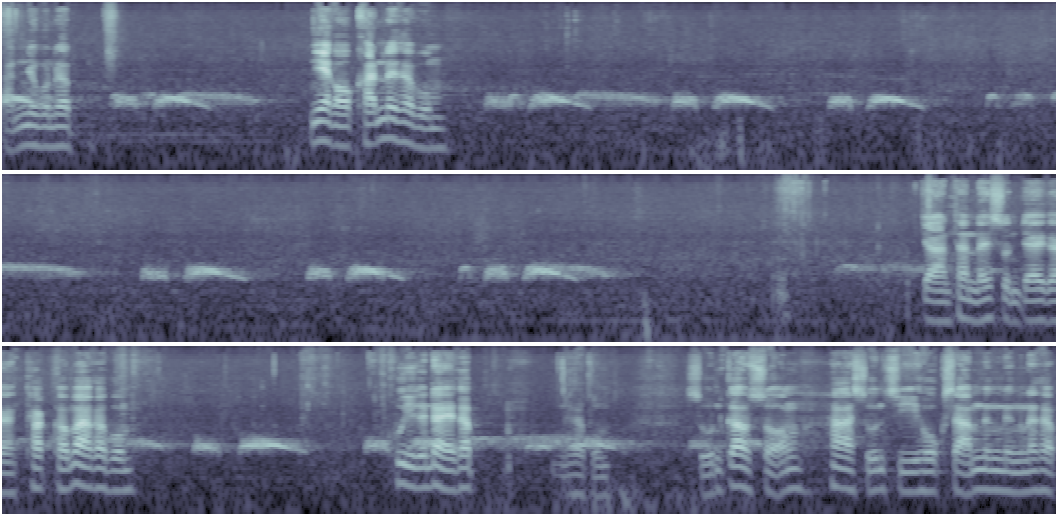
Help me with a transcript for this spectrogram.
ขันอยู่คนครับแยกออกขันเลยครับผมอาจารย์ท่านใดสนใจก็ทักเข้ามาครับผม คุยกันได้ครับนะครับผม 092 504 6311 นะครับ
